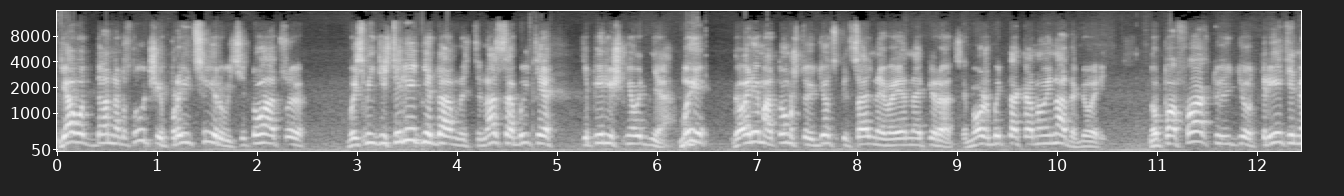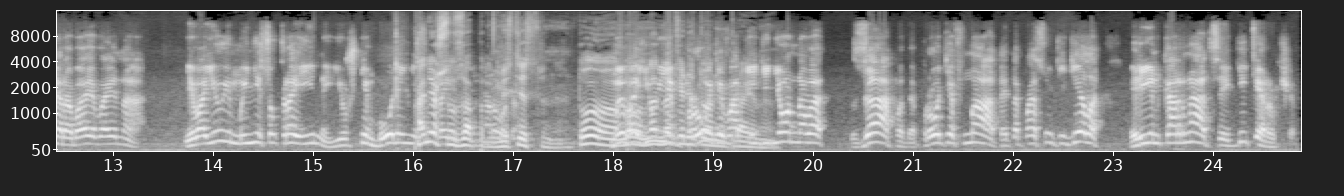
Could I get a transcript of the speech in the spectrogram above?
Я вот в данном случае проецирую ситуацию 80-летней давности на события теперешнего дня. Мы говорим о том, что идет специальная военная операция. Может быть, так оно и надо говорить. Но по факту идет Третья мировая война. И воюем мы не с Украиной, и уж тем более не Конечно, с Западом, народом. естественно. То, Мы воюем на- против Украины. объединенного Запада, против НАТО. Это, по сути дела, реинкарнация гитлеровщины.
